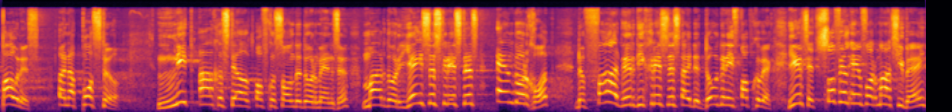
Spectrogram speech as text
Paulus, een apostel niet aangesteld of gezonden door mensen, maar door Jezus Christus en door God, de Vader die Christus uit de doden heeft opgewekt. Hier zit zoveel informatie bij,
